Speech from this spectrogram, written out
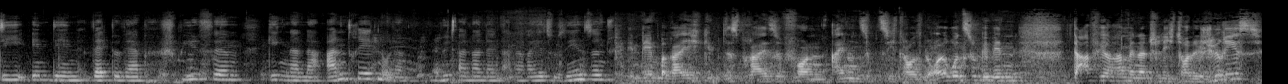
die in den Wettbewerb Spielfilm gegeneinander antreten oder miteinander in einer Reihe zu sehen sind. In dem Bereich gibt es Preise von 71.000 Euro zu gewinnen. Dafür haben wir natürlich tolle Jurys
